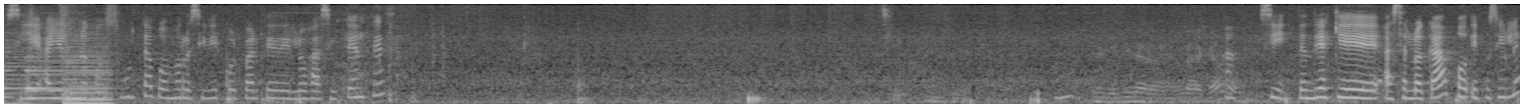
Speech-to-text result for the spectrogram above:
si hay alguna consulta, podemos recibir por parte de los asistentes. Ah, sí, tendrías que hacerlo acá, ¿es posible?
